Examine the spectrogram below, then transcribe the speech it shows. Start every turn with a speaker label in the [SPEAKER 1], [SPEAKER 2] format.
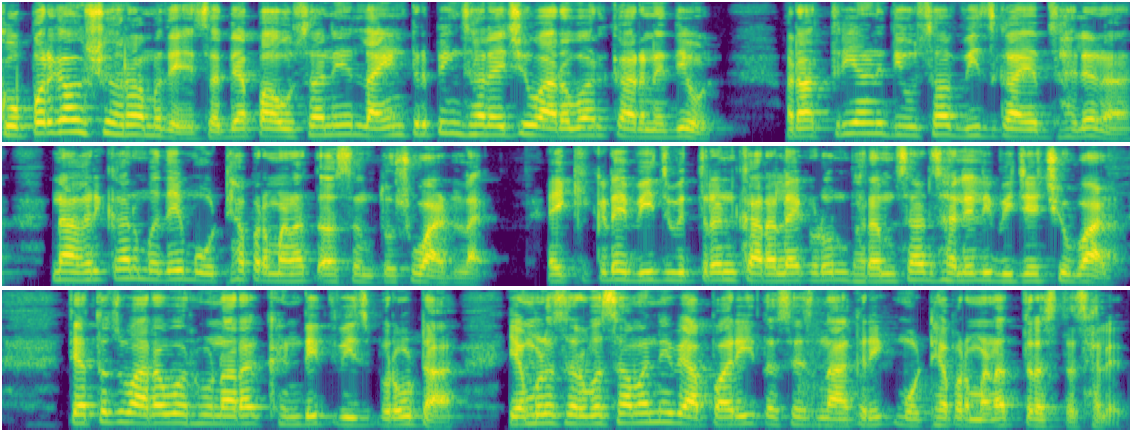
[SPEAKER 1] कोपरगाव शहरामध्ये सध्या पावसाने लाईन ट्रिपिंग झाल्याची वारंवार कारणे देऊन रात्री आणि दिवसा वीज गायब झाल्यानं नागरिकांमध्ये मोठ्या प्रमाणात असंतोष वाढलाय. एकीकडे वीज वितरण कार्यालयाकडून भरमसाठ झालेली विजेची वाढ त्यातच वारंवार होणारा खंडित वीज पुरवठा यामुळे सर्वसामान्य व्यापारी तसेच नागरिक मोठ्या प्रमाणात त्रस्त झाले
